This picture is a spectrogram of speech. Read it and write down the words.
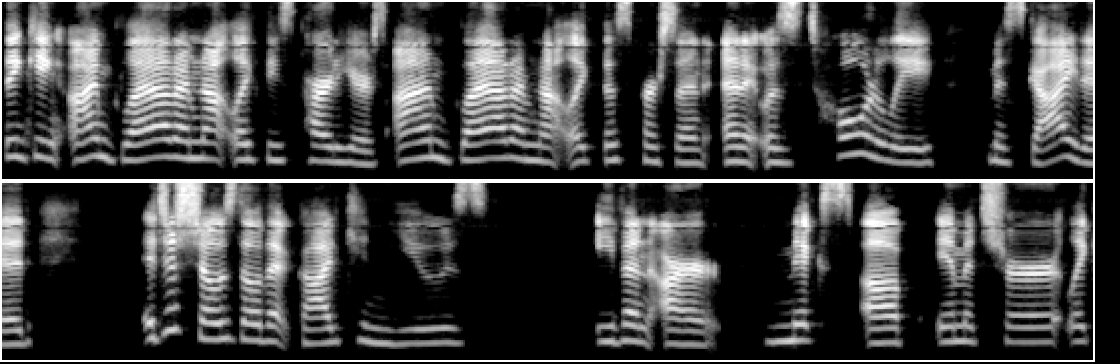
thinking, I'm glad I'm not like these partiers. I'm glad I'm not like this person. And it was totally misguided. It just shows though that God can use even our mixed up, immature, like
